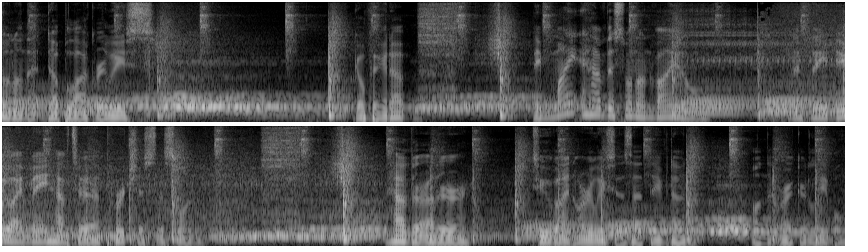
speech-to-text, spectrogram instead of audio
one on that Dublock release. Go pick it up. They might have this one on vinyl. And if they do, I may have to purchase this one. Have their other two vinyl releases that they've done on that record label.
